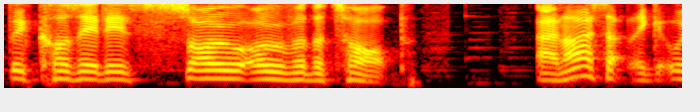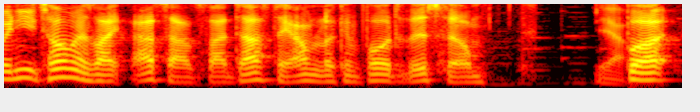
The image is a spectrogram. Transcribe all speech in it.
because it is so over the top. And i sat there when you told me i was like that sounds fantastic. I'm looking forward to this film. Yeah. but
